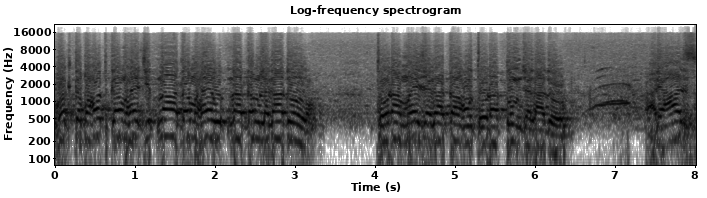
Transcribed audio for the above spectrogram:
वक्त बहुत कम है जितना दम है उतना दम लगा दो. थोड़ा मैं जगाता हूं थोड़ा तुम जगा दो. अरे आज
